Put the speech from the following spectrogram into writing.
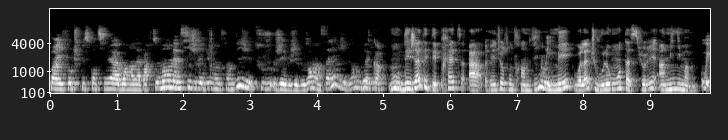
Enfin, il faut que je puisse continuer à avoir un appartement, même si je réduis mon train de vie, j'ai toujours, j'ai, j'ai besoin d'un salaire, j'ai besoin de. D'accord. Donc, déjà, tu étais prête à réduire ton train de vie, Oui. mais voilà, tu voulais au moins t'assurer un minimum. Oui,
